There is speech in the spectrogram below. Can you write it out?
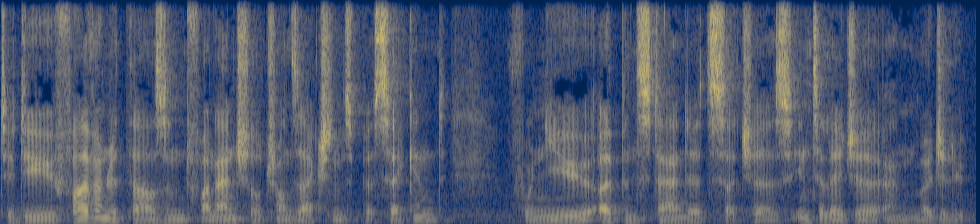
to do 500,000 financial transactions per second for new open standards such as Interledger and Mojaloop.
